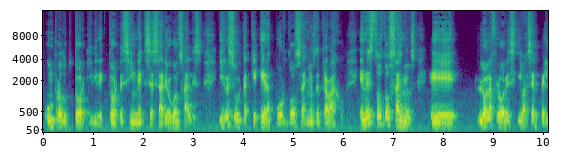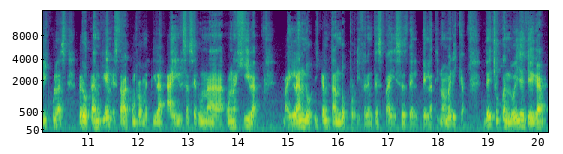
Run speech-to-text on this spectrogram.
un productor y director de cine, Cesario González, y resulta que era por dos años de trabajo. En estos dos años, eh, Lola Flores iba a hacer películas, pero también estaba comprometida a irse a hacer una, una gira bailando y cantando por diferentes países de, Latinoamérica. De hecho, cuando ella llega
